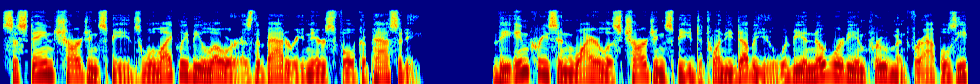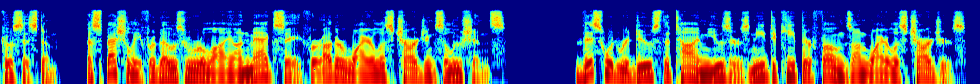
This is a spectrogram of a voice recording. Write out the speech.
sustained charging speeds will likely be lower as the battery nears full capacity. The increase in wireless charging speed to 20W would be a noteworthy improvement for Apple's ecosystem, especially for those who rely on MagSafe or other wireless charging solutions. This would reduce the time users need to keep their phones on wireless chargers,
